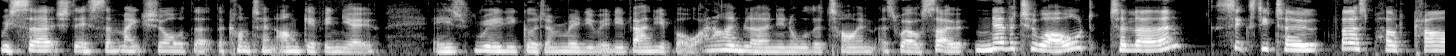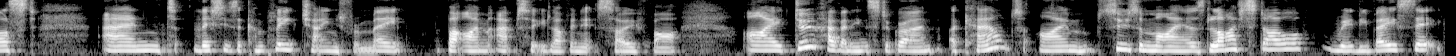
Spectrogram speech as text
research this and make sure that the content I'm giving you is really good and really, really valuable. And I'm learning all the time as well. So, never too old to learn. 62, first podcast. And this is a complete change from me, but I'm absolutely loving it so far. I do have an Instagram account. I'm Susan Meyers Lifestyle, really basic.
